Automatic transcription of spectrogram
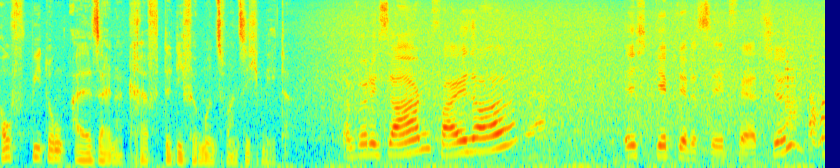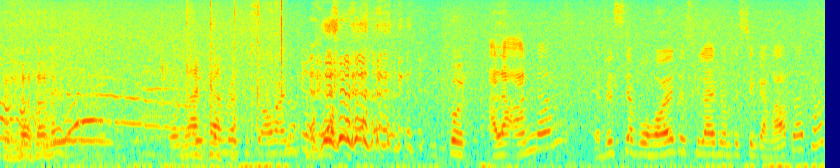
Aufbietung all seiner Kräfte die 25 Meter. Dann würde ich sagen, Faisal, ich gebe dir das Seepferdchen. Und Peter, möchtest du auch einen? Gut, alle anderen, ihr wisst ja, wo heute es vielleicht noch ein bisschen gehapert hat.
